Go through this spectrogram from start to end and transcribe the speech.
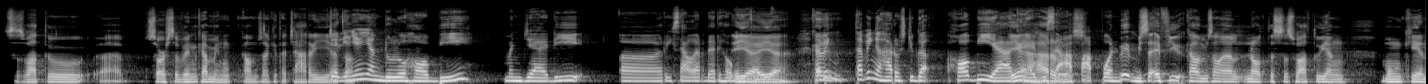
sesuatu uh, source of income yang kalau misalnya kita cari atau Jadinya yang dulu hobi menjadi uh, reseller dari hobi. Iya, itu. iya. Tapi tapi nggak harus juga hobi ya, Iya kayak bisa harus. apa pun. Bisa if you kalau misalnya notice sesuatu yang mungkin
